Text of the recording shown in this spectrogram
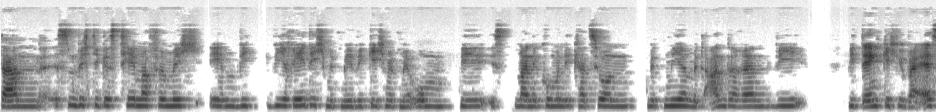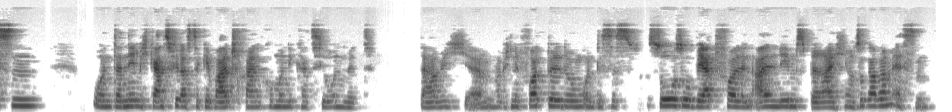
Dann ist ein wichtiges Thema für mich eben, wie, wie rede ich mit mir, wie gehe ich mit mir um, wie ist meine Kommunikation mit mir, mit anderen, wie, wie denke ich über Essen. Und dann nehme ich ganz viel aus der gewaltfreien Kommunikation mit. Da habe ich, ähm, habe ich eine Fortbildung und es ist so, so wertvoll in allen Lebensbereichen und sogar beim Essen.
